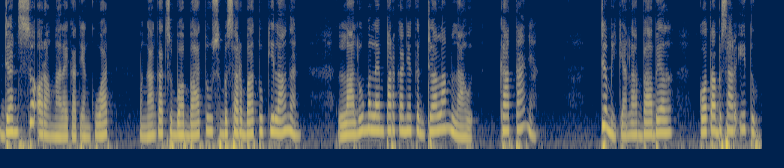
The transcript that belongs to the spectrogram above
Dan seorang malaikat yang kuat mengangkat sebuah batu sebesar batu kilangan, lalu melemparkannya ke dalam laut Katanya, demikianlah Babel, kota besar itu,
